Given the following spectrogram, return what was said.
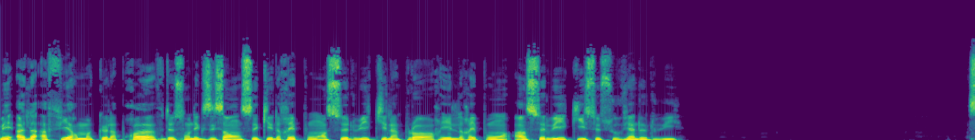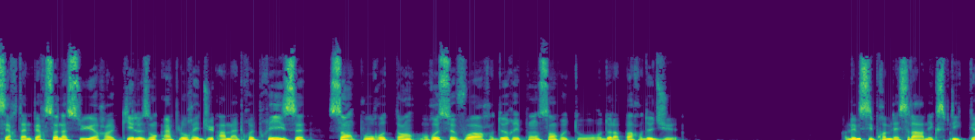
Mais Allah affirme que la preuve de son existence est qu'il répond à celui qui l'implore et il répond à celui qui se souvient de lui. Certaines personnes assurent qu'ils ont imploré Dieu à maintes reprises sans pour autant recevoir de réponse en retour de la part de Dieu. Le Messie explique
